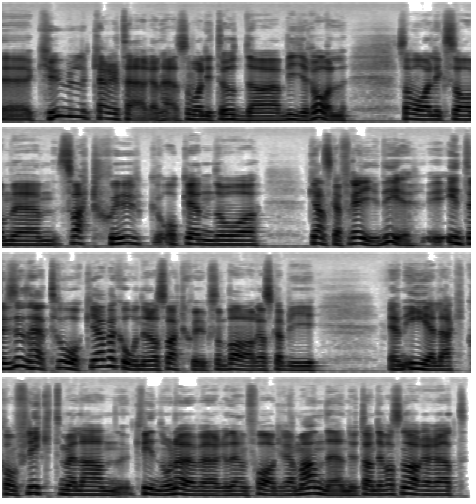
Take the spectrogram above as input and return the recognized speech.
eh, kul karaktären här som var lite udda biroll. Som var liksom eh, svartsjuk och ändå ganska frejdig. Inte liksom den här tråkiga versionen av svartsjuk som bara ska bli en elak konflikt mellan kvinnorna över den fagra mannen. Utan det var snarare att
